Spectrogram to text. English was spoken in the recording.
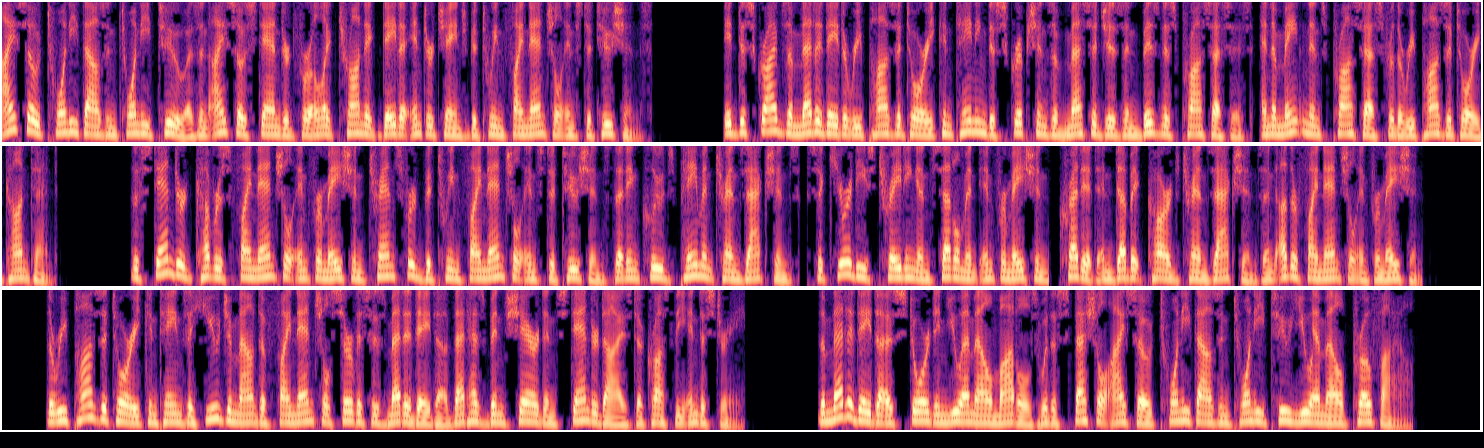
ISO 20022 is an ISO standard for electronic data interchange between financial institutions. It describes a metadata repository containing descriptions of messages and business processes, and a maintenance process for the repository content. The standard covers financial information transferred between financial institutions that includes payment transactions, securities trading and settlement information, credit and debit card transactions and other financial information. The repository contains a huge amount of financial services metadata that has been shared and standardized across the industry. The metadata is stored in UML models with a special ISO 20022 UML profile.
